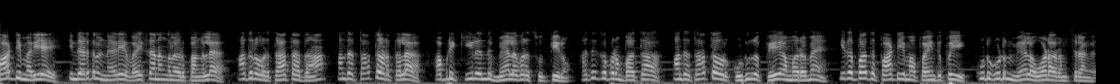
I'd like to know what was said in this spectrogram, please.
பாட்டி மாதிரியே இந்த இடத்துல நிறைய வயசானவங்க இருப்பாங்கல்ல அதுல ஒரு தாத்தா தான் அந்த தாத்தாவோட தலை அப்படி கீழே இருந்து மேல வர சுத்திரும். அதுக்கப்புறம் பார்த்தா அந்த தாத்தா ஒரு கொடூர பேய் அமரமே இதை பார்த்து பாட்டியம்மா பயந்து போய் குடு குடுன்னு மேல ஓட ஓட ஆரம்பிச்சாங்க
